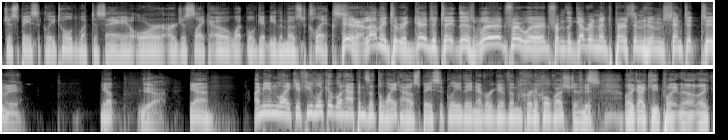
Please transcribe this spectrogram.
just basically told what to say, or are just like, oh, what will get me the most clicks? Here, allow me to regurgitate this word for word from the government person whom sent it to me. Yep. Yeah. Yeah. I mean, like if you look at what happens at the White House, basically they never give them critical questions. Like I keep pointing out, like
